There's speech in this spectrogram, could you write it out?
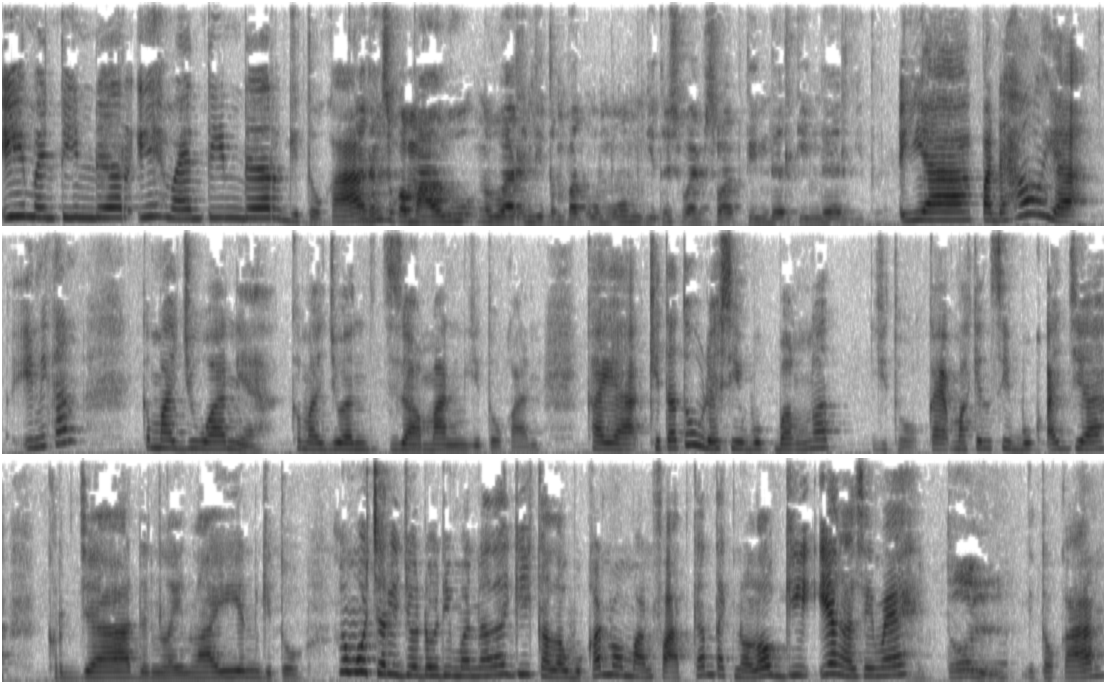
ih main Tinder ih main Tinder gitu kan Kadang suka malu ngeluarin di tempat umum gitu, swipe swipe Tinder Tinder gitu. Iya, padahal ya ini kan kemajuan ya, kemajuan zaman gitu kan. Kayak kita tuh udah sibuk banget gitu, kayak makin sibuk aja kerja dan lain-lain gitu. Lu mau cari jodoh di mana lagi kalau bukan memanfaatkan teknologi, iya gak sih meh? Betul. Gitu kan.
